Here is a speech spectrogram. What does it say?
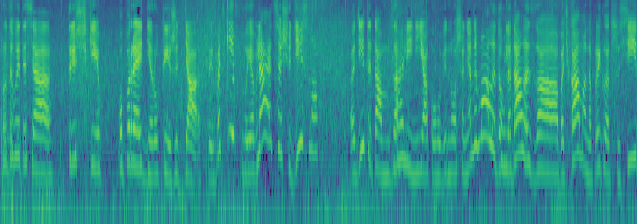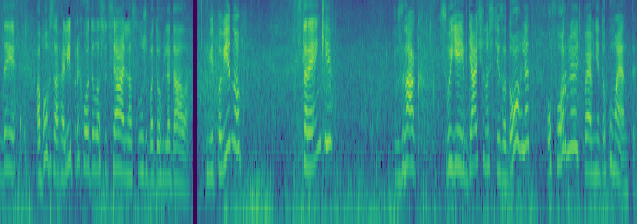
продивитися трішки попередні роки життя цих батьків, виявляється, що дійсно е, діти там взагалі ніякого відношення не мали, доглядали за батьками, наприклад, сусіди, або взагалі приходила соціальна служба, доглядала. Відповідно, старенькі в знак своєї вдячності за догляд оформлюють певні документи.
